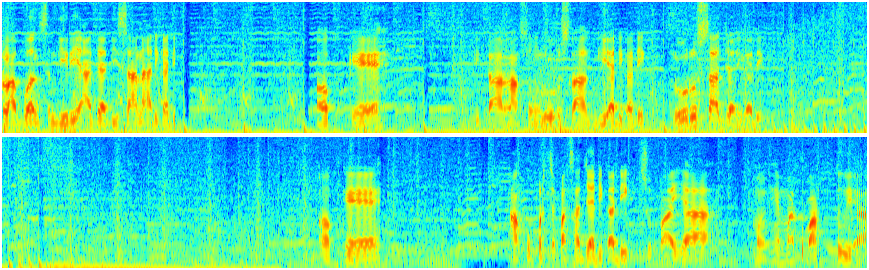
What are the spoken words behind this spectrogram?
pelabuhan sendiri ada di sana adik-adik oke kita langsung lurus lagi adik-adik lurus saja adik-adik oke aku percepat saja adik-adik supaya menghemat waktu ya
